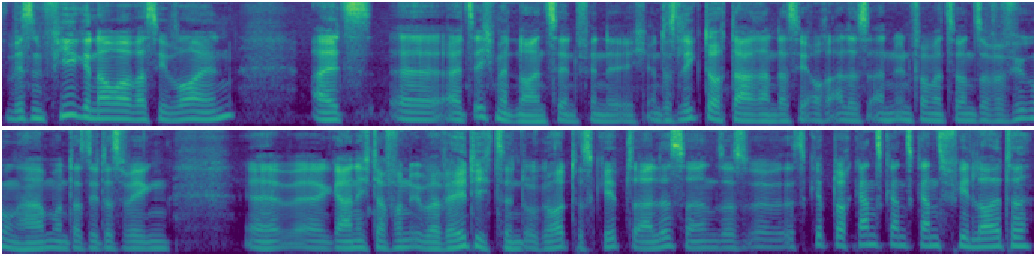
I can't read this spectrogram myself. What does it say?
wissen viel genauer, was sie wollen als, äh, als ich mit 19, finde ich. Und das liegt doch daran, dass sie auch alles an Informationen zur Verfügung haben und dass sie deswegen äh, äh gar nicht davon überwältigt sind, oh Gott, das gibt's alles. Das, äh, es gibt doch ganz, ganz, ganz viele Leute,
